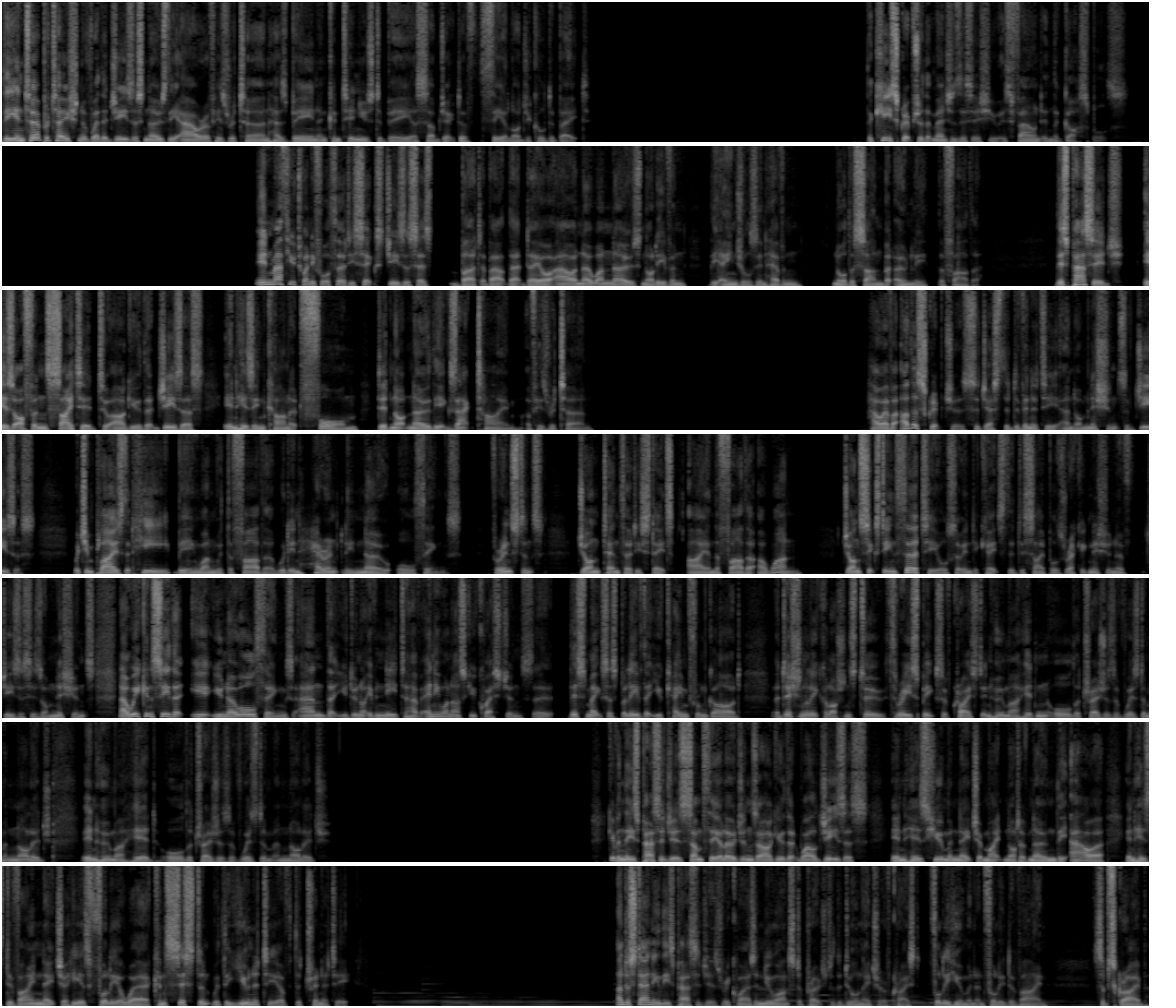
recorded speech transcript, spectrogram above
The interpretation of whether Jesus knows the hour of his return has been and continues to be a subject of theological debate. The key scripture that mentions this issue is found in the Gospels. In Matthew 24:36, Jesus says, "But about that day or hour no one knows, not even the angels in heaven, nor the Son, but only the Father." This passage is often cited to argue that Jesus, in his incarnate form, did not know the exact time of his return. However, other scriptures suggest the divinity and omniscience of Jesus, which implies that he, being one with the Father, would inherently know all things. For instance, John 10:30 states, "I and the Father are one." John 16:30 also indicates the disciples' recognition of Jesus' omniscience. Now we can see that you, you know all things and that you do not even need to have anyone ask you questions. Uh, this makes us believe that you came from God. Additionally, Colossians 2 3 speaks of Christ in whom are hidden all the treasures of wisdom and knowledge, in whom are hid all the treasures of wisdom and knowledge. Given these passages, some theologians argue that while Jesus, in his human nature, might not have known the hour, in his divine nature he is fully aware, consistent with the unity of the Trinity. Understanding these passages requires a nuanced approach to the dual nature of Christ, fully human and fully divine. Subscribe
